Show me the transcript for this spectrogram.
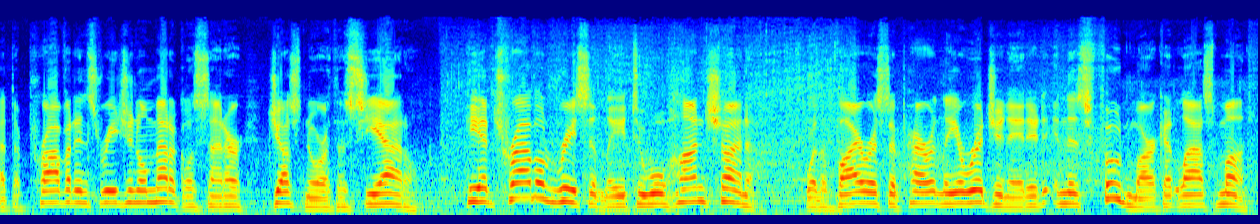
at the Providence Regional Medical Center just north of Seattle. He had traveled recently to Wuhan, China, where the virus apparently originated in this food market last month.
